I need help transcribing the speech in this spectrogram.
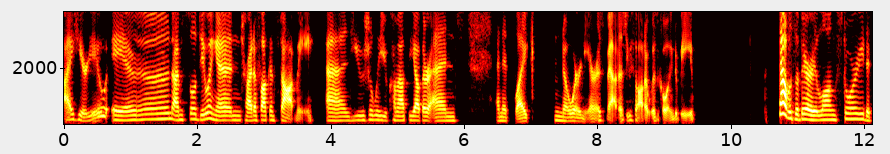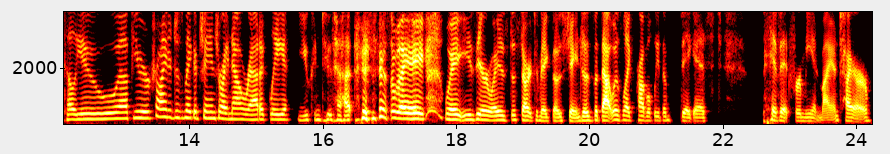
I hear you and I'm still doing it and try to fucking stop me. And usually you come out the other end and it's like nowhere near as bad as you thought it was going to be. That was a very long story to tell you. If you're trying to just make a change right now radically, you can do that. There's way, way easier ways to start to make those changes. But that was like probably the biggest pivot for me in my entire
